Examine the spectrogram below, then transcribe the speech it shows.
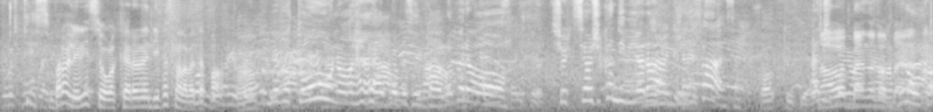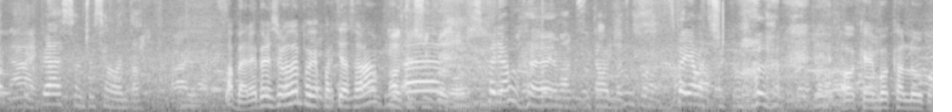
fortissimi. Però all'inizio qualche errore in difesa l'avete fatto, no? Abbiamo fatto uno e abbiamo preso il gol, però stiamo cercando di migliorare anche in difesa. Eh, no, va bene, andata bene. Comunque, per adesso non ci possiamo lamentare. Va bene, per il secondo tempo che partita sarà? Altri 5 gol. Speriamo, eh Max, calmati. Speriamo altri 5 gol. Ok, in bocca al lupo.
